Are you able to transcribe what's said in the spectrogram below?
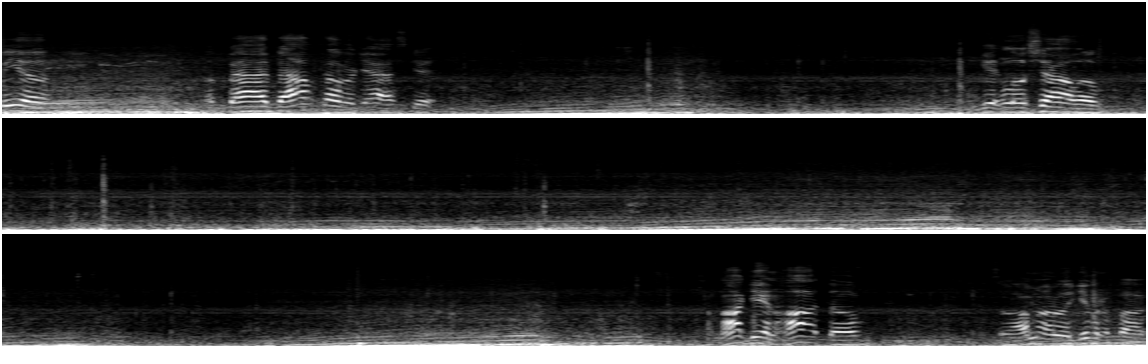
Me a a bad valve cover gasket. I'm getting a little shallow. I'm not getting hot though, so I'm not really giving a fuck.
